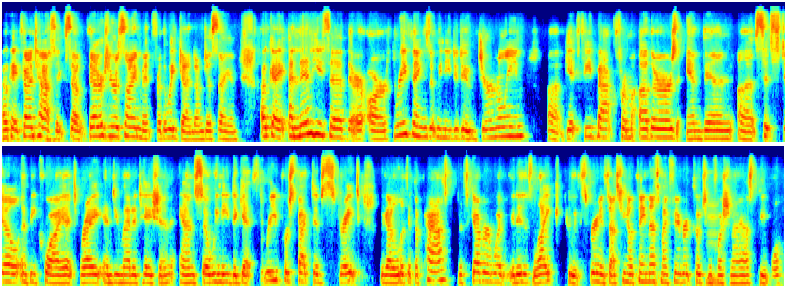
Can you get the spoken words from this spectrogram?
Okay, fantastic. So there's your assignment for the weekend. I'm just saying. Okay, and then he said there are three things that we need to do journaling, uh, get feedback from others, and then uh, sit still and be quiet, right? And do meditation. And so we need to get three perspectives straight. We got to look at the past, discover what it is like to experience us. You know, Thane that's my favorite coaching mm-hmm. question I ask people.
